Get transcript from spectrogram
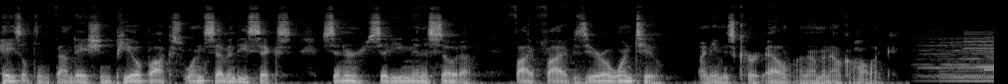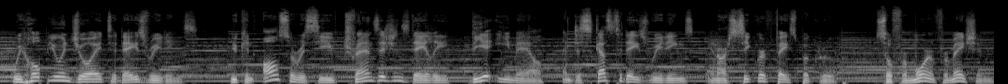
Hazelden Foundation, P.O. Box 176, Center City, Minnesota 55012. My name is Kurt L., and I'm an alcoholic. We hope you enjoyed today's readings. You can also receive Transitions Daily via email and discuss today's readings in our secret Facebook group. So for more information,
